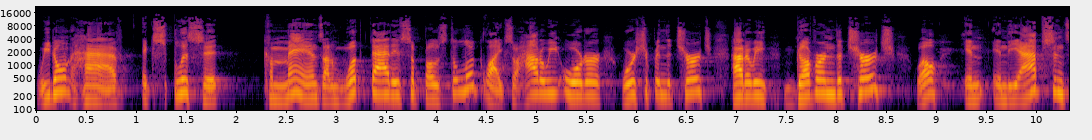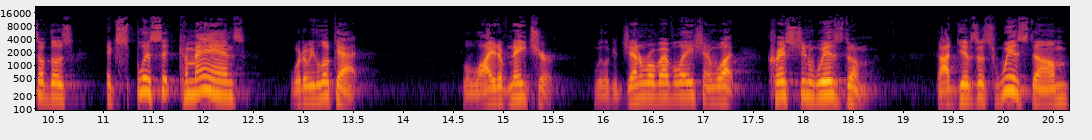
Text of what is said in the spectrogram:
we don't have explicit commands on what that is supposed to look like. So, how do we order worship in the church? How do we govern the church? Well, in, in the absence of those explicit commands, what do we look at? The light of nature. We look at general revelation and what? Christian wisdom. God gives us wisdom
